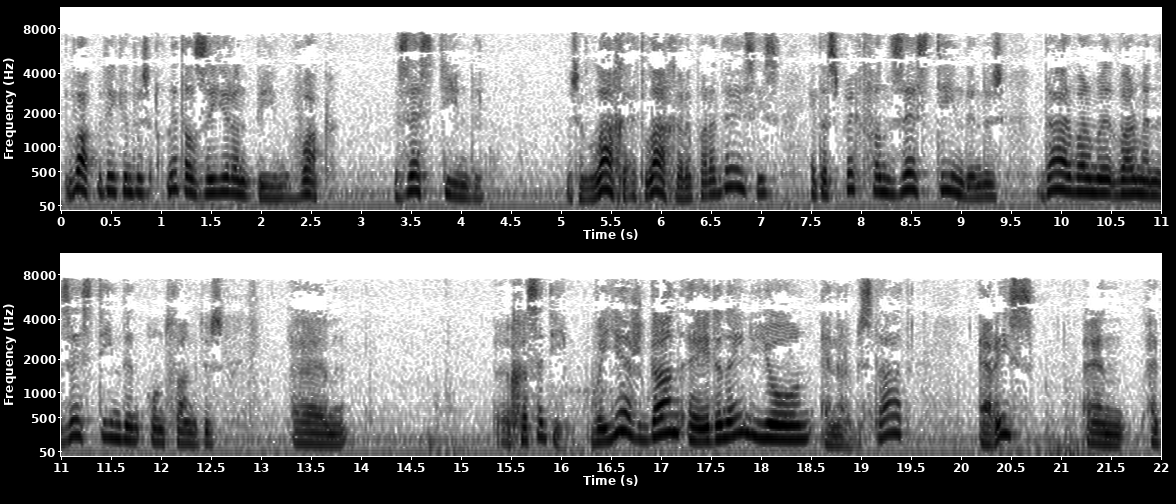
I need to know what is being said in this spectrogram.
Wak betekent dus, net als zeer en pien, wak, zestiende. Dus een het lagere paradijs is het aspect van zestienden. Dus daar waar men, waar men ontvangt. Dus um, chassadim. We jes gan eden elion. En er bestaat, er is een, het,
